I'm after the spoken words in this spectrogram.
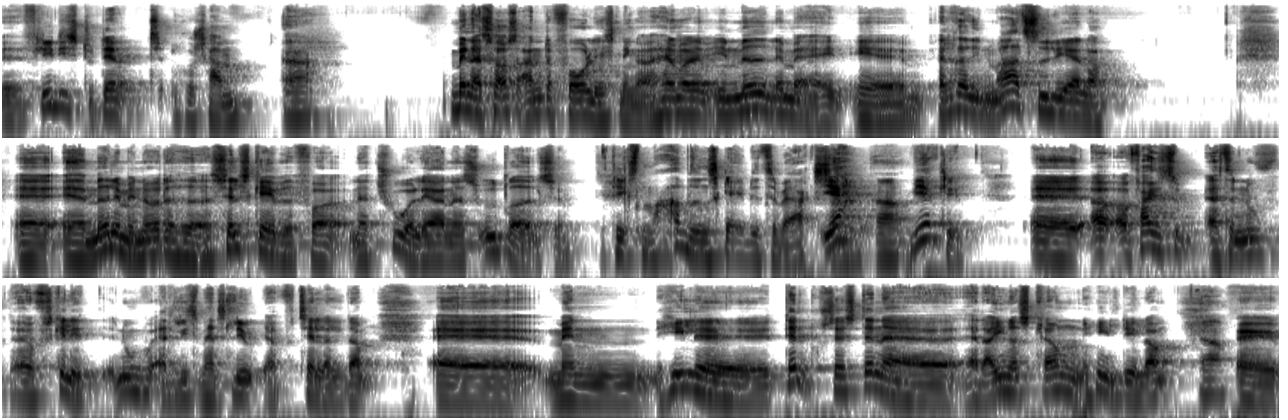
øh, flittig student hos ham. Ja. Men altså også andre forelæsninger. Han var en medlem af, øh, allerede i en meget tidlig alder, øh, er medlem af noget, der hedder Selskabet for Naturlærernes Udbredelse. Det gik sådan meget videnskabeligt til værks. Ja. ja. virkelig. Øh, og, og faktisk, altså nu er det forskelligt, nu er det ligesom hans liv, jeg fortæller lidt om. Øh, men hele den proces, den er, er der egentlig også skrevet en hel del om. Ja. Øh,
